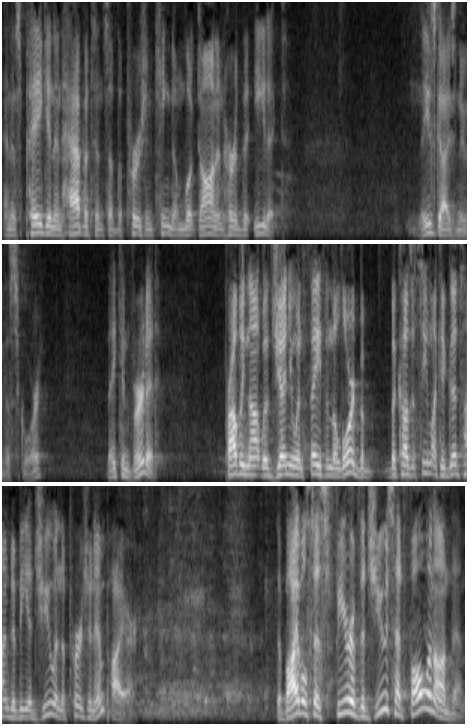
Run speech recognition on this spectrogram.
And as pagan inhabitants of the Persian kingdom looked on and heard the edict, these guys knew the score. They converted. Probably not with genuine faith in the Lord, but because it seemed like a good time to be a Jew in the Persian Empire. the Bible says fear of the Jews had fallen on them.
